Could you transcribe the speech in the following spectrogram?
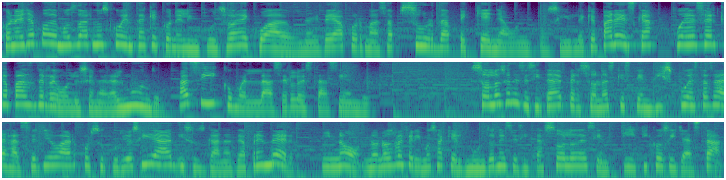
con ella podemos darnos cuenta que con el impulso adecuado, una idea por más absurda, pequeña o imposible que parezca, puede ser capaz de revolucionar al mundo, así como el láser lo está haciendo. Solo se necesita de personas que estén dispuestas a dejarse llevar por su curiosidad y sus ganas de aprender. Y no, no nos referimos a que el mundo necesita solo de científicos y ya está.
